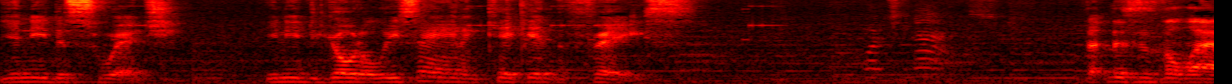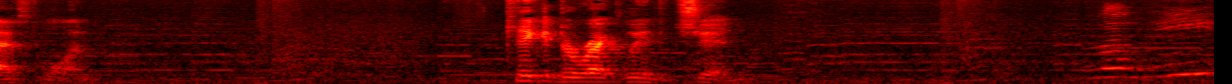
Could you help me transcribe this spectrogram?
you need to switch. You need to go to Lisa Ann and kick it in the face. What's next? Th- This is the last one. Kick it directly in the chin. Lily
